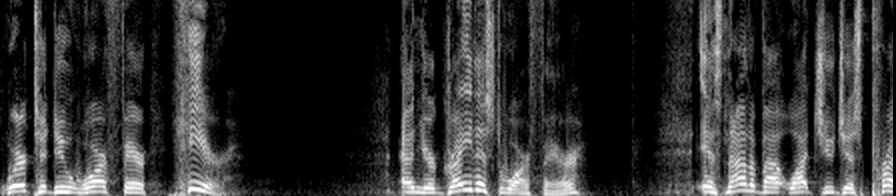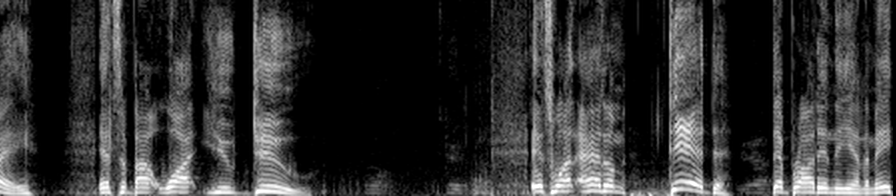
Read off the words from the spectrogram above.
We're to do warfare here. And your greatest warfare is not about what you just pray, it's about what you do. It's what Adam did that brought in the enemy,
